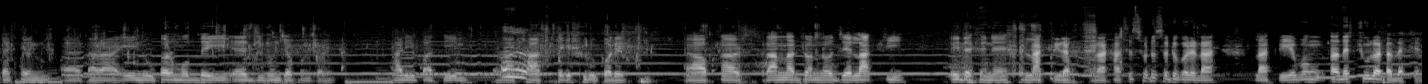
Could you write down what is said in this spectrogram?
দেখেন আহ, তারা এই নৌকার মধ্যেই আহ, জীবনযাপন করে। হাঁড়ি পাতিল হাত থেকে শুরু করে। আপনার রান্নার জন্য যে লাকড়ি এই দেখেন লাকড়ি রাখা আছে ছোট ছোট করে লা- লাকড়ি এবং তাদের চুলাটা দেখেন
